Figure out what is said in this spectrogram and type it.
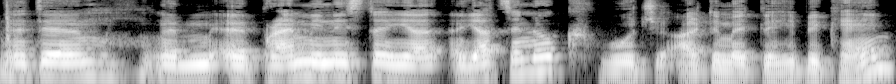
the um, uh, Prime Minister Yatsenyuk, which ultimately he became,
